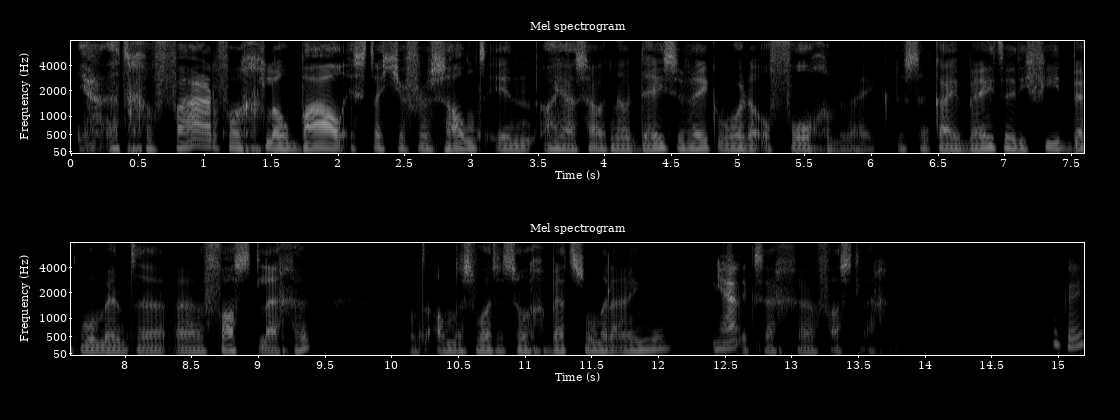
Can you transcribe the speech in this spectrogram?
Ja, het gevaar van globaal is dat je verzandt in, oh ja, zou het nou deze week worden of volgende week? Dus dan kan je beter die feedbackmomenten eh, vastleggen. Want anders wordt het zo'n gebed zonder einde. Ja, Dus ik zeg eh, vastleggen. oké.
